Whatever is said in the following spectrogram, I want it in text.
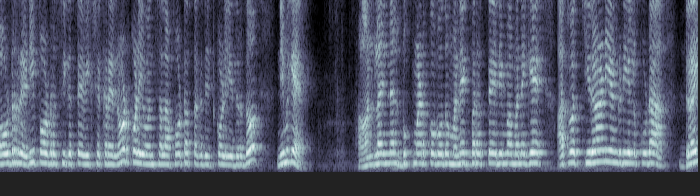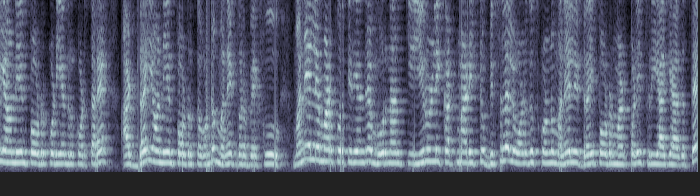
ಪೌಡರ್, ರೆಡಿ ಪೌಡರ್ ಸಿಗುತ್ತೆ. ವೀಕ್ಷಕರೇ, ನೋಡ್ಕೊಳ್ಳಿ ಒಂದ್ಸಲ, ಫೋಟೋ ತೆಗೆದಿಟ್ಕೊಳ್ಳಿ ಇದ್ರದ್ದು. ನಿಮಗೆ ಆನ್ಲೈನ್ನಲ್ಲಿ ಬುಕ್ ಮಾಡ್ಕೋಬಹುದು ಮನೆಗೆ ಬರುತ್ತೆ, ನಿಮ್ಮ ಮನೆಗೆ, ಅಥವಾ ಕಿರಾಣಿ ಅಂಗಡಿಯಲ್ಲೂ ಕೂಡ ಡ್ರೈ ಆನಿಯನ್ ಪೌಡರ್ ಕೊಡಿ ಅಂದ್ರೆ ಕೊಡ್ತಾರೆ. ಆ ಡ್ರೈ ಆನಿಯನ್ ಪೌಡರ್ ತಗೊಂಡು ಮನೆಗೆ ಬರಬೇಕು. ಮನೆಯಲ್ಲೇ ಮಾಡ್ಕೋತೀರಿ ಅಂದ್ರೆ ಮೂರ್ನಾಲ್ಕು ಈರುಳ್ಳಿ ಕಟ್ ಮಾಡಿಟ್ಟು ಬಿಸಿಲಲ್ಲಿ ಒಣಗಿಸ್ಕೊಂಡು ಮನೆಯಲ್ಲಿ ಡ್ರೈ ಪೌಡರ್ ಮಾಡ್ಕೊಳ್ಳಿ, ಫ್ರೀ ಆಗಿ ಆಗುತ್ತೆ.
